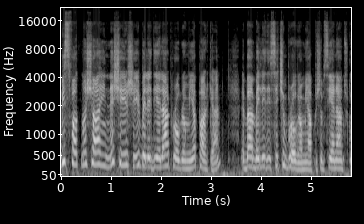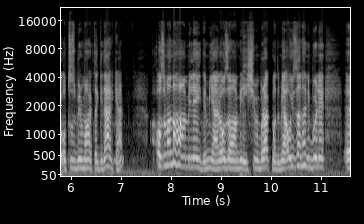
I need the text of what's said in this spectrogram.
Biz Fatma Şahin'le şehir şehir belediyeler programı yaparken, e, ben belediye seçim programı yapmışım CNN Türkiye 31 Mart'a giderken, o zaman da hamileydim yani o zaman bile işimi bırakmadım. Ya o yüzden hani böyle e,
